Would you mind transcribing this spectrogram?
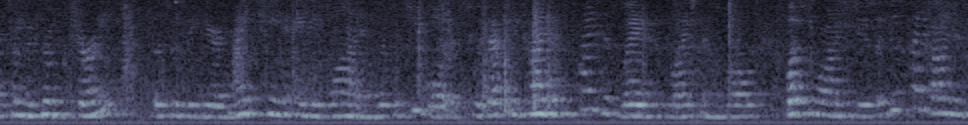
It's from the group Journey. So this was the year 1981, and was the keyboardist who was actually trying to find his way in his life and the world, what he wanted to do. So he was kind of on his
